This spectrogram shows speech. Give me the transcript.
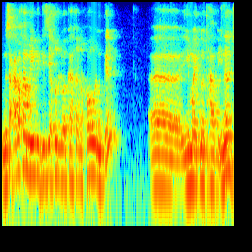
ምስ ዓበኻ ሜቢ ግዜ ክህልወካ ክእል ክኸውን ግን ዩ ማይት ኖት ሃቭ ኢነርጂ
